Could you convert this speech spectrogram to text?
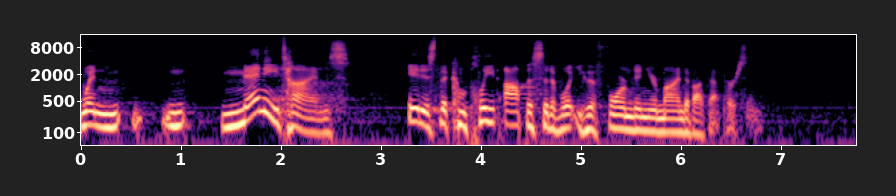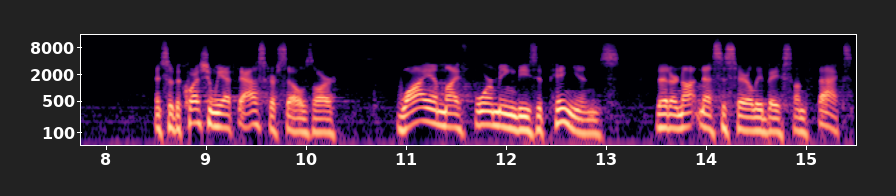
when m- many times it is the complete opposite of what you have formed in your mind about that person. And so the question we have to ask ourselves are why am I forming these opinions that are not necessarily based on facts?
